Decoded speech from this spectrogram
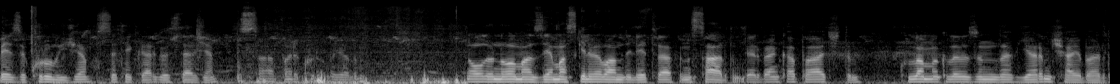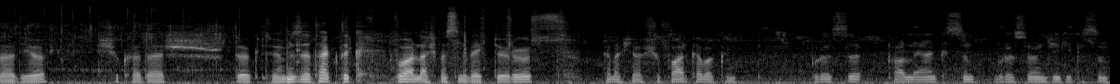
bezle kurulayacağım. Size tekrar göstereceğim. Sağ farı kurulayalım. Ne olur ne olmaz diye maskeli ve bandıyla etrafını sardım. Ben kapağı açtım. Kullanma kılavuzunda yarım çay bardağı diyor. Şu kadar döktüm. Bize taktık. Buharlaşmasını bekliyoruz. Arkadaşlar şu farka bakın. Burası parlayan kısım, burası önceki kısım.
